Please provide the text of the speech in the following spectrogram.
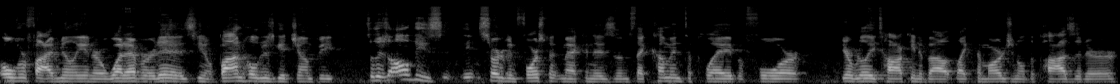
over five million or whatever it is. You know bondholders get jumpy. So there's all these eh, sort of enforcement mechanisms that come into play before you're really talking about like the marginal depositor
